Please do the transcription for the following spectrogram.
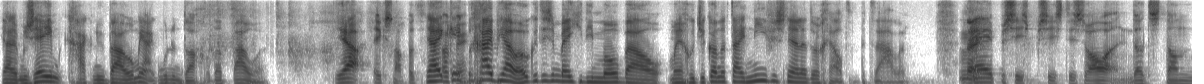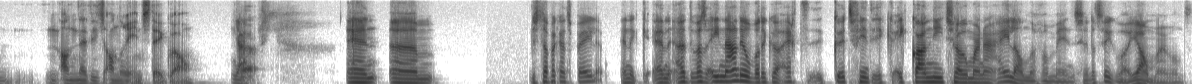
ja, het museum ga ik nu bouwen, maar ja, ik moet een dag dat bouwen. Ja, ik snap het. Ja, ik, begrijp jou ook. Het is een beetje die mobile. Maar ja, goed, je kan de tijd niet versnellen door geld te betalen. Nee. Nee, precies, precies. Het is wel, dat is dan een net iets andere insteek wel. Ja. Ja. En ehm, dus dat ben ik aan het spelen. En, ik, en het was één nadeel wat ik wel echt kut vind. Ik, ik kan niet zomaar naar eilanden van mensen. Dat vind ik wel jammer, want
